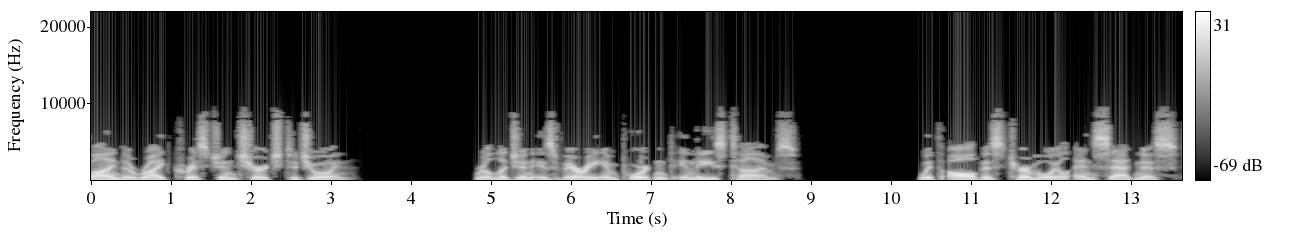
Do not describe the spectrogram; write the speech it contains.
Find the right Christian church to join. Religion is very important in these times. With all this turmoil and sadness,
